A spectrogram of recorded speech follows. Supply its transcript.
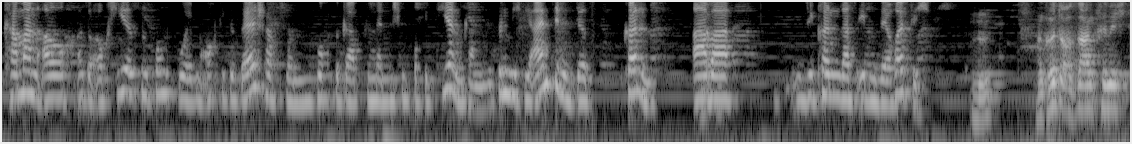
kann man auch, also auch hier ist ein Punkt, wo eben auch die Gesellschaft von hochbegabten Menschen profitieren kann. Wir sind nicht die Einzigen, die das können, aber sie können das eben sehr häufig. Mhm. Man könnte auch sagen, finde ich,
